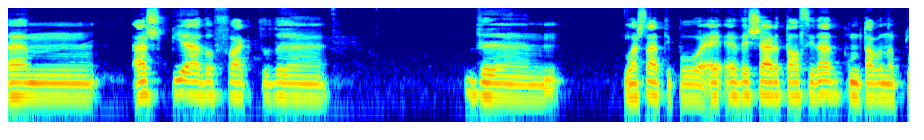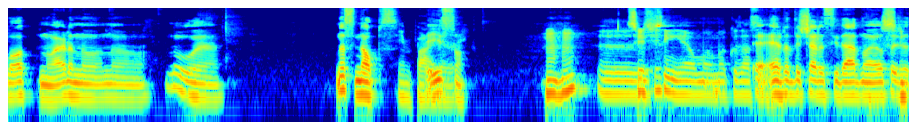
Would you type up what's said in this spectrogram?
Um, acho piada o facto de, de lá está, tipo, é, é, deixar a tal cidade como estava na plot, não era? No, no, no uh, na sinopse. Empire. É isso? Uhum. Uh, sim, sim. sim, é uma, uma, coisa assim. Era deixar a cidade, não é? Ou sim. seja,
